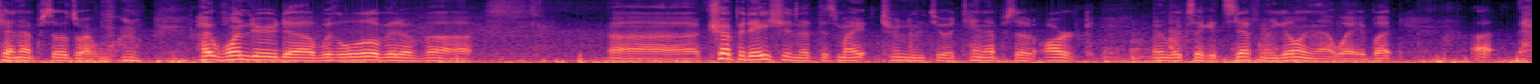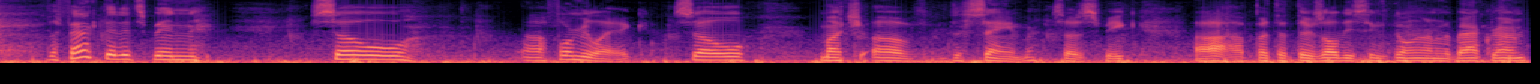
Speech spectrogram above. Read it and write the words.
10 episodes. Or I, I wondered uh, with a little bit of uh, trepidation that this might turn into a 10 episode arc, and it looks like it's definitely going that way. But uh, the fact that it's been so uh, formulaic, so much of the same, so to speak, uh, but that there's all these things going on in the background.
